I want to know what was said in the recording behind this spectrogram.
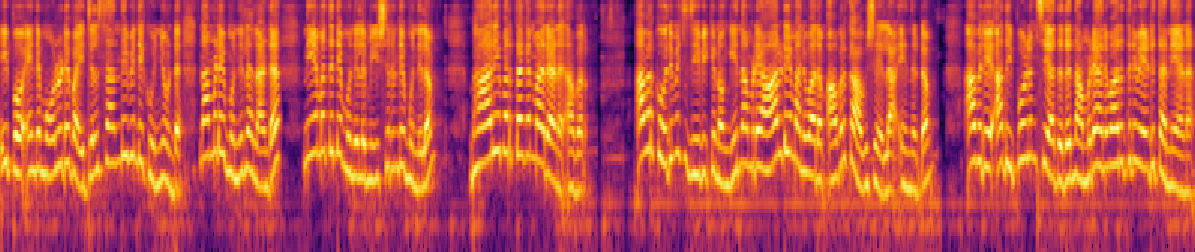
ഇപ്പോൾ എന്റെ മോളുടെ വയറ്റിൽ സന്ദീപിന്റെ കുഞ്ഞുണ്ട്. നമ്മുടെ മുന്നിലല്ലാണ്ട് നിയമത്തിന്റെ മുന്നിലും ഈശ്വരന്റെ മുന്നിലും ഭാര്യ ഭർത്താക്കന്മാരാണ് അവർ. അവർക്ക് ഒരുമിച്ച് ജീവിക്കണമെങ്കിൽ നമ്മുടെ ആരുടെയും അനുവാദം അവർക്ക് ആവശ്യമില്ല എന്നിട്ടും അവരെ അതിപ്പോഴും ചെയ്യാത്തത് നമ്മുടെ അനുവാദത്തിന് വേണ്ടി തന്നെയാണ്.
